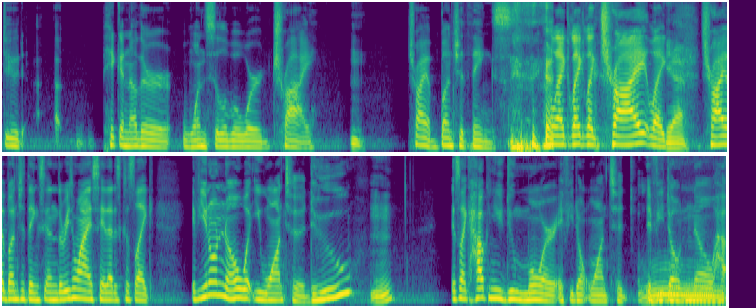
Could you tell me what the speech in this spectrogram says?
dude uh, pick another one syllable word try Hmm. try a bunch of things like like like try like Yeah. try a bunch of things and the reason why i say that is because like if you don't know what you want to do Mhm. It's like how can you do more if you don't want to if you don't know how,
